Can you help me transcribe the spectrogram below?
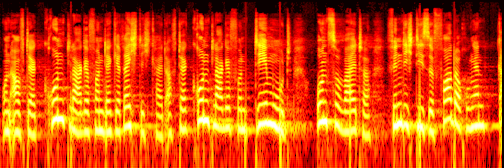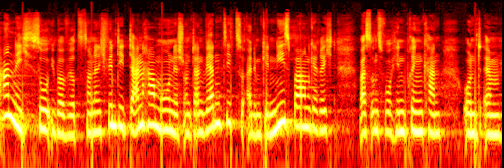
und auf der Grundlage von der Gerechtigkeit, auf der Grundlage von Demut und so weiter, finde ich diese Forderungen gar nicht so überwürzt, sondern ich finde die dann harmonisch und dann werden sie zu einem genießbaren Gericht, was uns wohin bringen kann. Und ähm,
